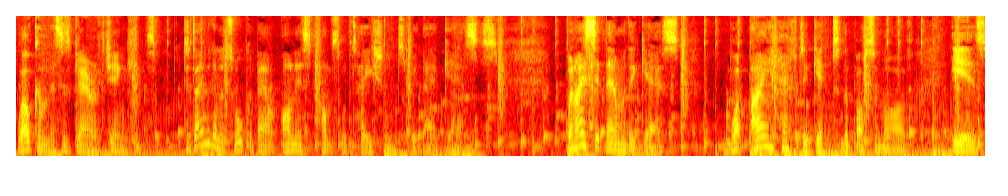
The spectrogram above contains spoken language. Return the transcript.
Welcome, this is Gareth Jenkins. Today we're going to talk about honest consultations with our guests. When I sit down with a guest, what I have to get to the bottom of is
